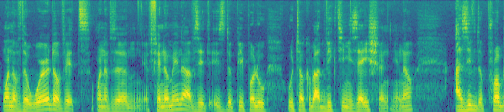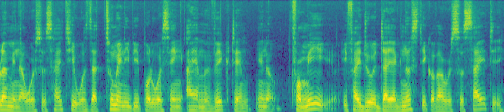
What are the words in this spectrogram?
One of the word of it, one of the phenomena of it is the people who, who talk about victimization, you know. As if the problem in our society was that too many people were saying, I am a victim, you know. For me, if I do a diagnostic of our society,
